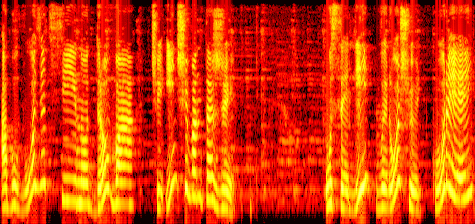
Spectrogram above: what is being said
або возять сіно, дрова чи інші вантажі. У селі вирощують курей,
